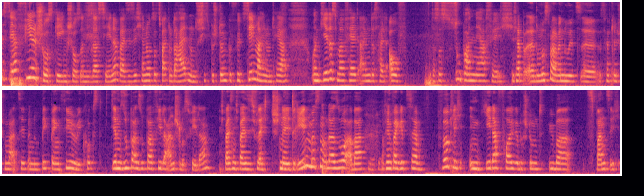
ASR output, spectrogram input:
ist sehr viel Schuss gegen Schuss in dieser Szene, weil sie sich ja nur zu zweit unterhalten und es schießt bestimmt gefühlt zehnmal hin und her. Und jedes Mal fällt einem das halt auf. Das ist super nervig. Ich habe, äh, du musst mal, wenn du jetzt, äh, das habe ich gleich schon mal erzählt, wenn du Big Bang Theory guckst, die haben super, super viele Anschlussfehler. Ich weiß nicht, weil sie es vielleicht schnell drehen müssen oder so, aber auf jeden Fall gibt es da wirklich in jeder Folge bestimmt über 20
